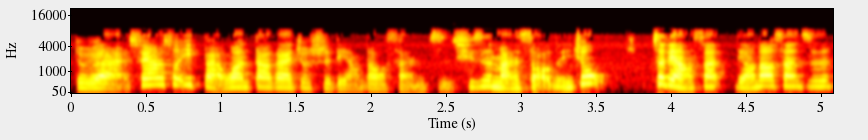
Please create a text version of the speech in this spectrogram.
对不对？所以他说一百万大概就是两到三只，其实蛮少的。你就这两三两到三只，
